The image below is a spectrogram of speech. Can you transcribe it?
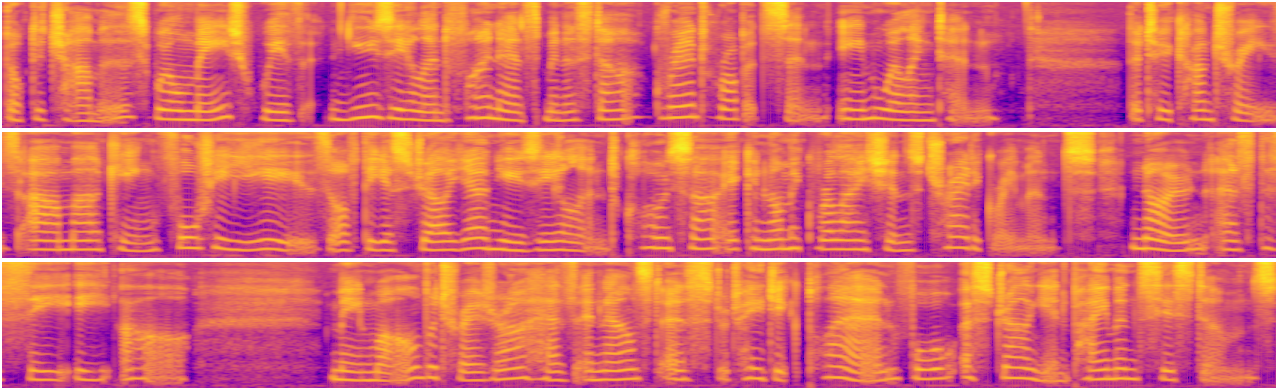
Dr. Chalmers will meet with New Zealand Finance Minister Grant Robertson in Wellington. The two countries are marking 40 years of the Australia New Zealand Closer Economic Relations Trade Agreement, known as the CER. Meanwhile, the Treasurer has announced a strategic plan for Australian payment systems.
